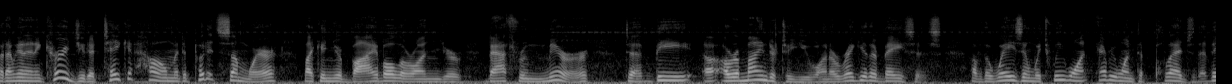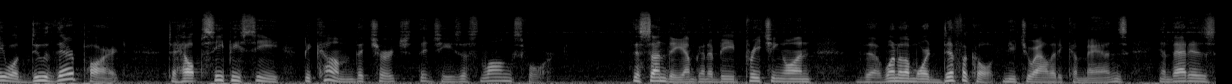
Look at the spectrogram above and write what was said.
But I'm going to encourage you to take it home and to put it somewhere, like in your Bible or on your bathroom mirror, to be a, a reminder to you on a regular basis of the ways in which we want everyone to pledge that they will do their part to help CPC become the church that Jesus longs for. This Sunday, I'm going to be preaching on the, one of the more difficult mutuality commands, and that is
